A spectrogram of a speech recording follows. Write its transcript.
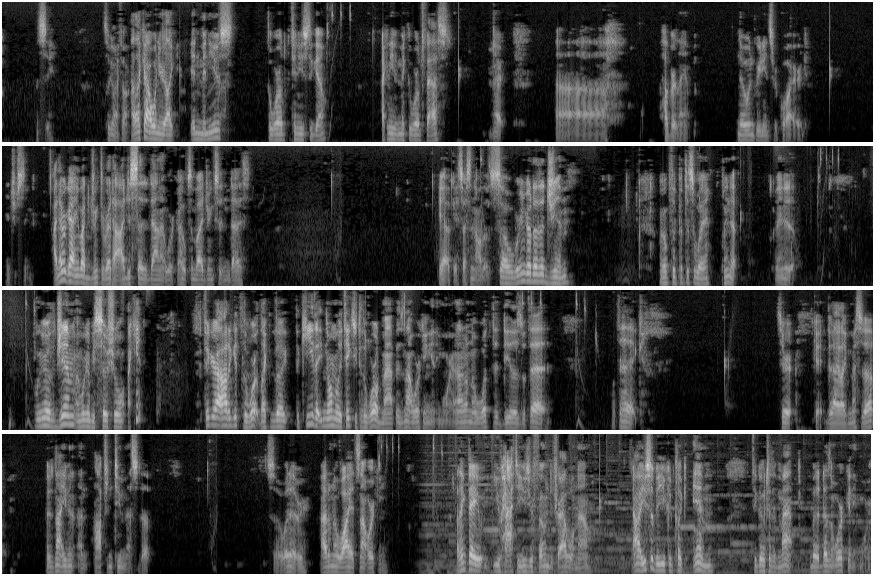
Let's see. Let's look at my phone. I like how when you're like in menus, the world continues to go. I can even make the world fast. Alright. Uh, hover lamp. No ingredients required. Interesting. I never got anybody to drink the Red Hot. I just set it down at work. I hope somebody drinks it and dies. Yeah, okay, so I sent all those. So we're going to go to the gym. We'll hopefully put this away. Clean up. Clean it up. We're going to go to the gym and we're going to be social. I can't figure out how to get to the world. Like, the, the key that normally takes you to the world map is not working anymore. And I don't know what the deal is with that. What the heck? Sir, okay, did I like mess it up? There's not even an option to mess it up. So whatever. I don't know why it's not working. I think they you have to use your phone to travel now. Now it used to be you could click M to go to the map, but it doesn't work anymore.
